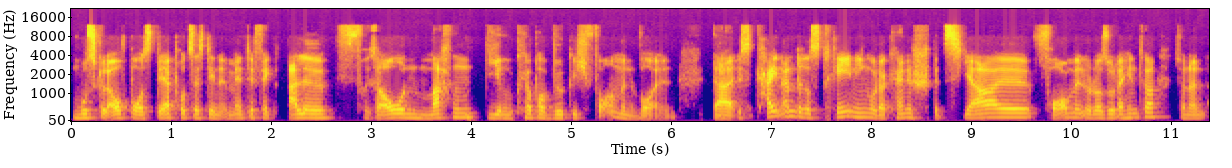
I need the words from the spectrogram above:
Muskelaufbau ist der Prozess, den im Endeffekt alle Frauen machen, die ihren Körper wirklich formen wollen. Da ist kein anderes Training oder keine Spezialformel oder so dahinter, sondern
